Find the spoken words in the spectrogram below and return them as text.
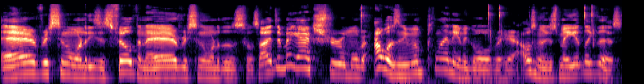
every single one of these is filled, and every single one of those is filled. So I had to make extra room over. I wasn't even planning to go over here. I was going to just make it like this.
